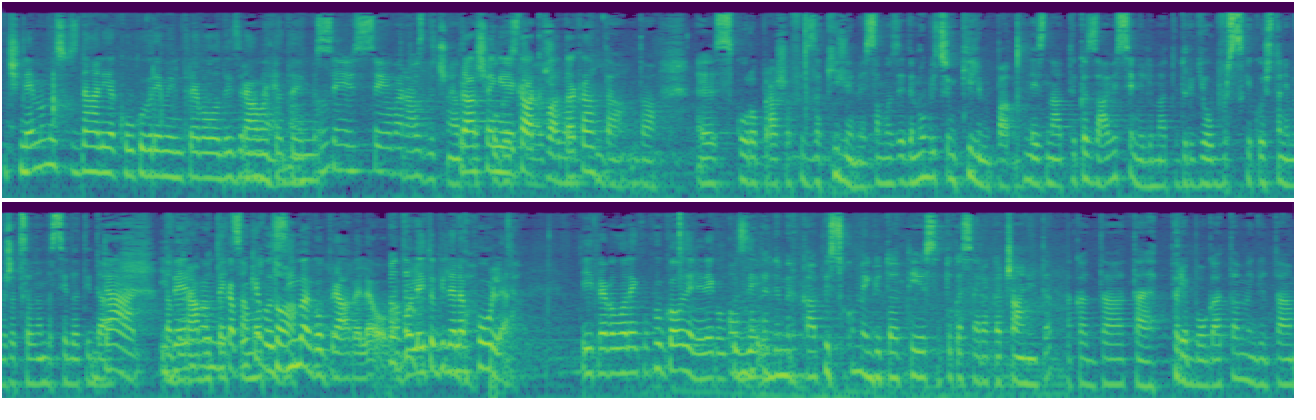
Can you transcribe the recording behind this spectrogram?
Значи немаме сознание колку време им требало да изработат не, не, се се ова различно. Прашање е каква, така? Да, да. Е, скоро прашав и за килиме, само за еден обичен килим, па не знаат дека зависи или имате други обврски кои што не може цел ден да седат и да да, и да верувам дека во зима го правеле ова, па, во да, лето биле да, на поле. Да и требало неколку години, неколку зими. Ова каде меркаписко, меѓутоа тие се тука се ракачаните, така да таа е пребогата, меѓутоа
